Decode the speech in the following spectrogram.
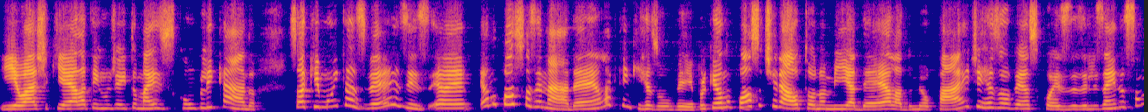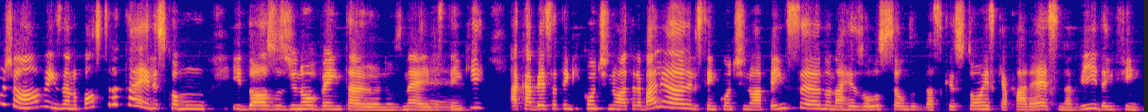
E eu acho que ela tem um jeito mais complicado. Só que muitas vezes é, eu não posso fazer nada, é ela que tem que resolver, porque eu não posso tirar a autonomia dela, do meu pai, de resolver as coisas. Eles ainda são jovens, né? Não posso tratar eles como idosos de 90 anos, né? Eles é. têm que. A cabeça tem que continuar trabalhando, eles têm que continuar pensando na resolução do, das questões que aparecem na vida, enfim.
